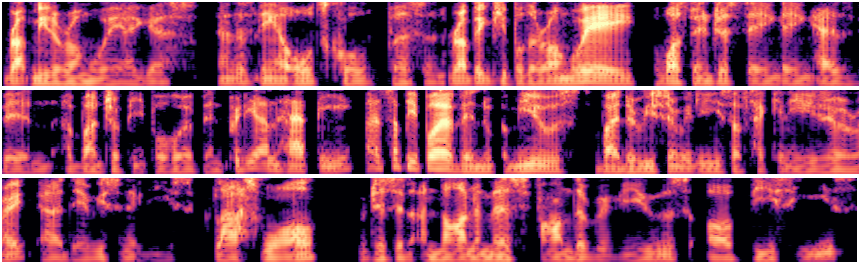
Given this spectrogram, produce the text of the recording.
rub me the wrong way, I guess. And just being an old school person, rubbing people the wrong way. What's been interesting thing has been a bunch of people who have been pretty unhappy. And some people have been amused by the recent release of Tech in Asia, right? Uh, they recently released Glasswall, which is an anonymous founder reviews of VCs.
